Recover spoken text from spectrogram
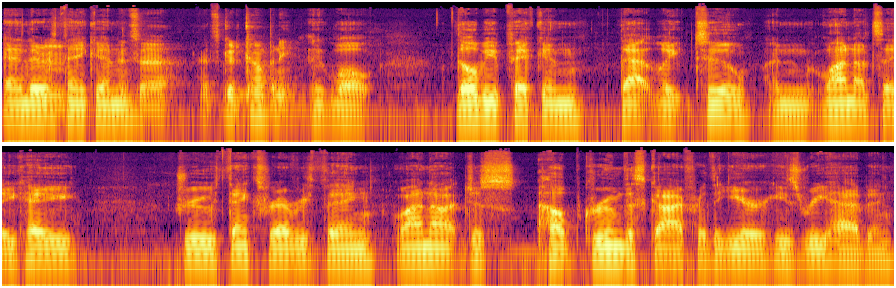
and they're mm, thinking that's a that's good company. Well, they'll be picking that late too, and why not say, hey, Drew, thanks for everything. Why not just help groom this guy for the year he's rehabbing?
